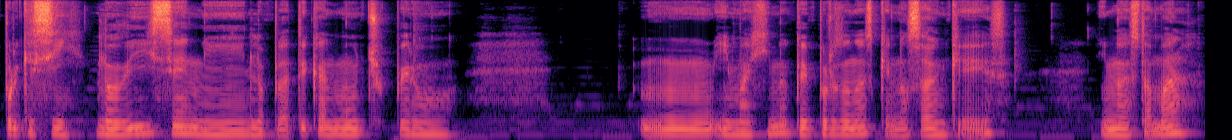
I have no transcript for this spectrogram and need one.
Porque sí, lo dicen y lo platican mucho, pero mm, imagino que hay personas que no saben qué es y no está mal.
